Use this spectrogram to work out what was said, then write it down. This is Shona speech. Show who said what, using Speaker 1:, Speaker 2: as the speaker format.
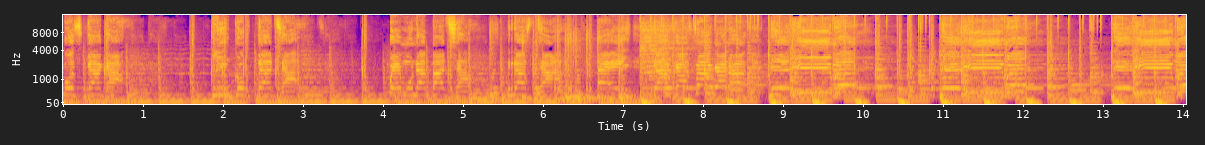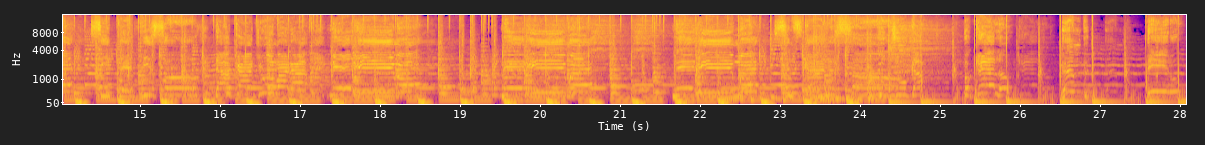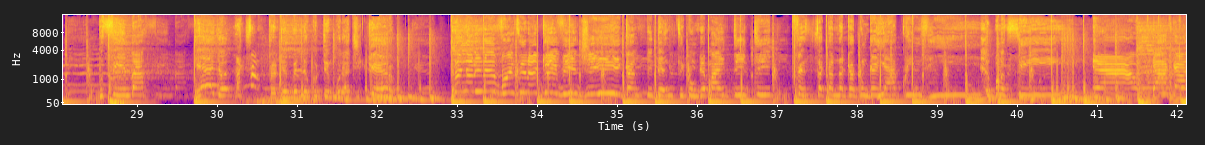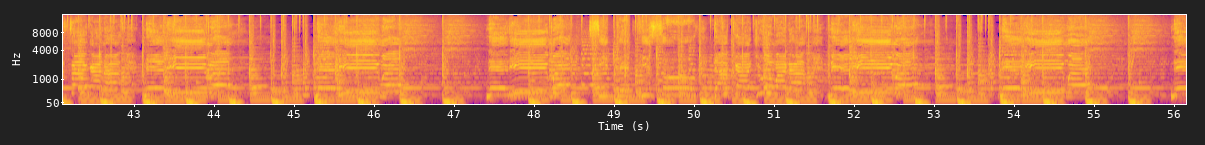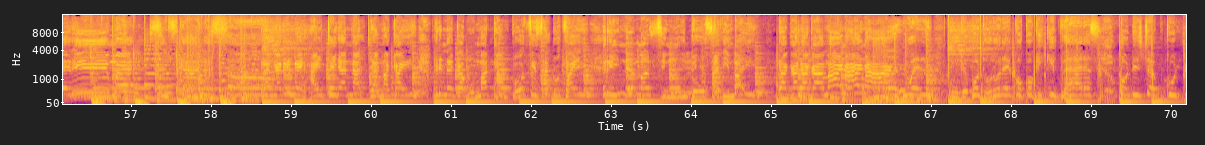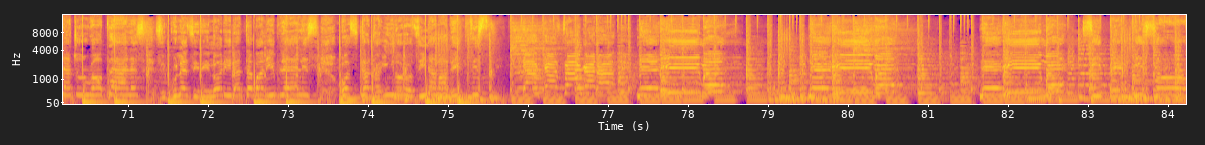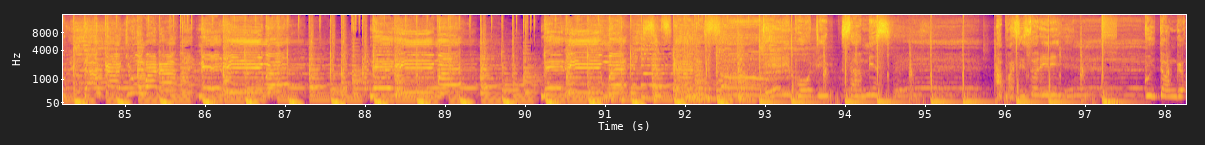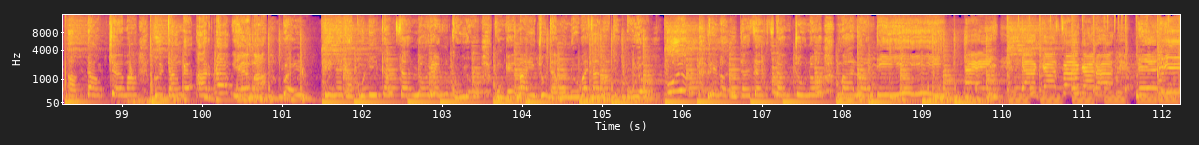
Speaker 1: bus gaga, link up una baza rasta. rakebele kuti ngura chikero vangari nevoisi rakevg confidence kunge maititi fesakanaka kunge yakwinzi unosia rakai rine kahumatambotsi sadutsai rine mazimudo savimbai rakanaka mananaiwel kunge bhodhoro rekokoki ibaras kodishepkut natural palace zigule dzirinorira tavari playlist bosikaga inyoro dzina mabigfist ziso riri kuitange arda kuchema kuitange arda kuyema wei rinoita kudika saloren kuyo kunge maijudha munhu wesaroti uyo uyo rinoita sesina mtuno malondi dakasangana neri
